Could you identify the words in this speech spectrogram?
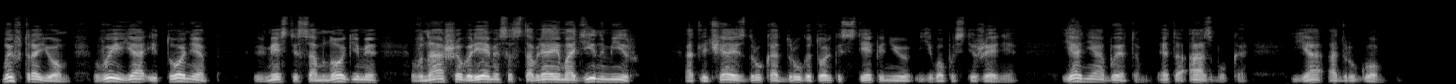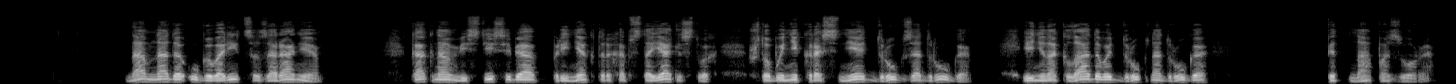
Мы втроем, вы, я и Тоня, вместе со многими, в наше время составляем один мир, отличаясь друг от друга только степенью его постижения — я не об этом, это азбука, я о другом. Нам надо уговориться заранее, как нам вести себя при некоторых обстоятельствах, чтобы не краснеть друг за друга и не накладывать друг на друга пятна позора.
